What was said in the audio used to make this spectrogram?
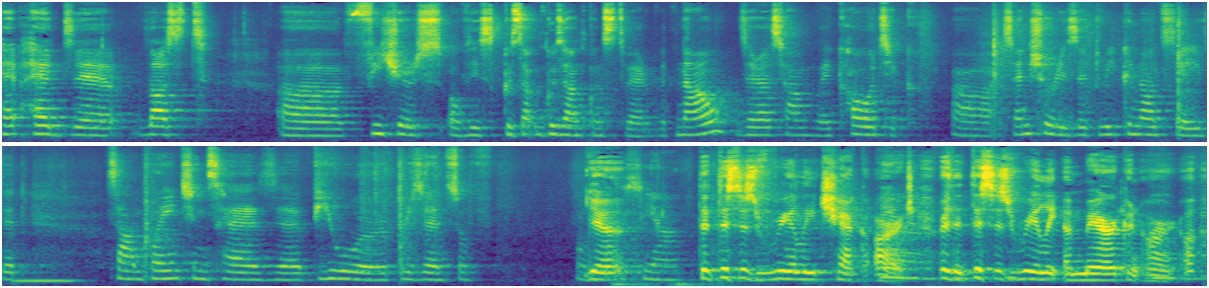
ha had the last uh, features of this Gesamtkunstwerk. But now there are some like chaotic uh, centuries that we cannot say that some paintings has a pure presence of. yeah. Yeah. That this is really Czech art, yeah. or that this is really American art. Uh,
